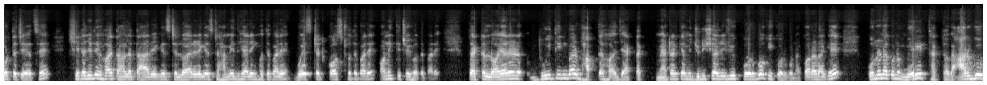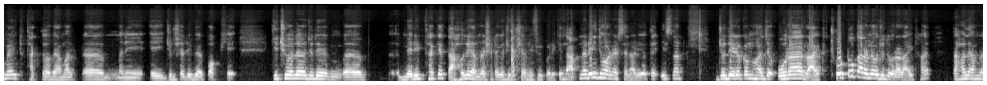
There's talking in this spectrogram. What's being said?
করতে চেয়েছে, সেটা যদি হয় তাহলে তার এগেনস্টে লয়ারের এগেনস্টে হামিদ হিয়ারিং হতে পারে ওয়েস্টেড কস্ট হতে পারে, অনেক কিছুই হতে পারে। তো একটা লয়ারের দুই, তিনবার ভাবতে হয় যে একটা ম্যাটারকে আমি জুডিশিয়াল রিভিউ করব কি করব না? করার আগে কোনো না কোনো মেরিট থাকতে হবে আর্গুমেন্ট থাকতে হবে আমার মানে এই জুডিশিয়াল রিভিউয়ের পক্ষে। কিছু হলেও যদি মেরিট থাকে তাহলে আমরা সেটাকে জুডিশিয়াল রিভিউ করি। কিন্তু আপনার এই ধরনের সিনারিওতে ইস নট যদি এরকম হয় যে ওরা রাইট ছোট কারণেও যদি ওরা রাইট হয়, তাহলে আমরা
